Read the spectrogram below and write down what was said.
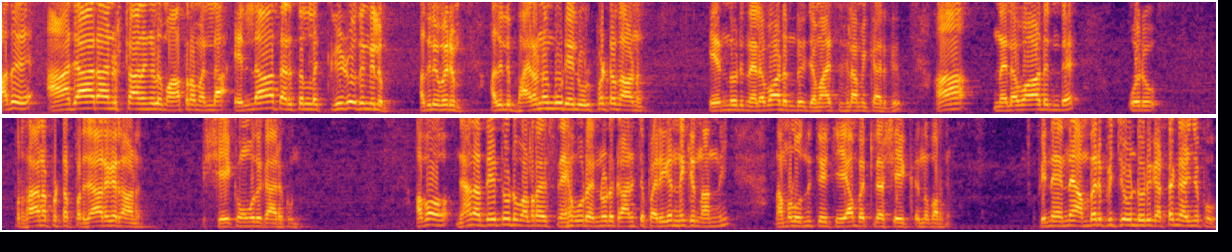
അത് ആചാരാനുഷ്ഠാനങ്ങൾ മാത്രമല്ല എല്ലാ തരത്തിലുള്ള കീഴൊതുങ്ങലും അതിൽ വരും. അതിൽ ഭരണം കൂടി അതിൽ ഉൾപ്പെട്ടതാണ് എന്നൊരു നിലപാടുണ്ട് ജമാഅത്ത് ഇസ്ലാമിക്കാർക്ക്. ആ നിലപാടിന്റെ ഒരു പ്രധാനപ്പെട്ട പ്രചാരകനാണ് ഷെയ്ഖ് മുഹമ്മദ് കാരക്കുന്ന്. അപ്പോൾ ഞാൻ അദ്ദേഹത്തോട് വളരെ സ്നേഹപൂർവം എന്നോട് കാണിച്ച പരിഗണനയ്ക്ക് നന്ദി. നമ്മൾ ഒന്നിച്ച് ചെയ്യാൻ പറ്റില്ല ഷെയ്ഖ് എന്ന് പറഞ്ഞു. പിന്നെ എന്നെ അമ്പരപ്പിച്ചുകൊണ്ട് ഒരു ഘട്ടം കഴിഞ്ഞപ്പോൾ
